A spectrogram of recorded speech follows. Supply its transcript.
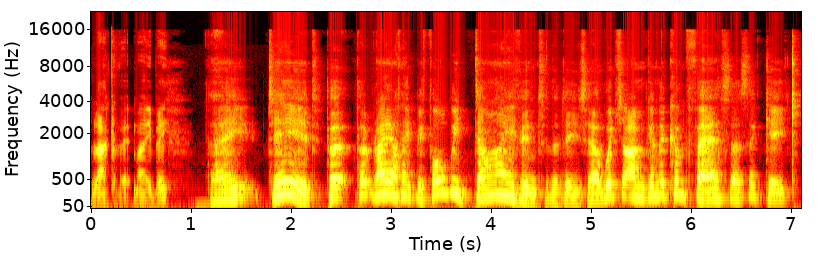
lack of it maybe. They did. But, but Ray, I think before we dive into the detail, which I'm going to confess as a geek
